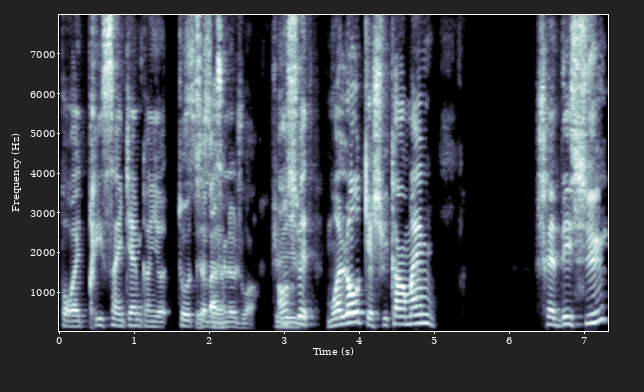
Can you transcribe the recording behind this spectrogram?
pour être pris cinquième quand il y a tout ce bassin-là de joueurs. Puis, Ensuite, moi, l'autre que je suis quand même, je serais déçu,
